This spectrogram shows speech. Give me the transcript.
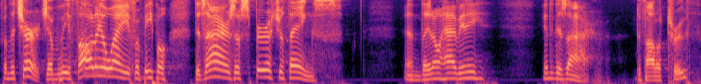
from the church. There will be falling away from people desires of spiritual things. And they don't have any any desire to follow truth.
